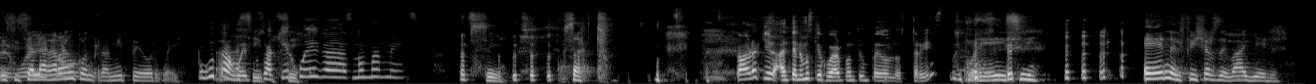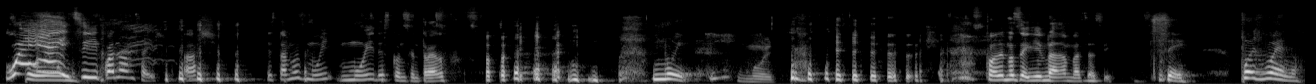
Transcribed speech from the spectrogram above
Y si se la agarran no, contra mí, peor, güey. Puta, Ah, güey, sí, pues ¿a pues qué sí. juegas? No mames. Sí, exacto. Ahora quiero, ah, tenemos que jugar Ponte un pedo los tres. Güey, sí. En el Fishers de Valle. ¡Güey! Sí, ¿cuándo vamos a ir? Ay, estamos muy, muy desconcentrados. Muy, Muy. Podemos seguir nada más así. Sí. Pues bueno,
